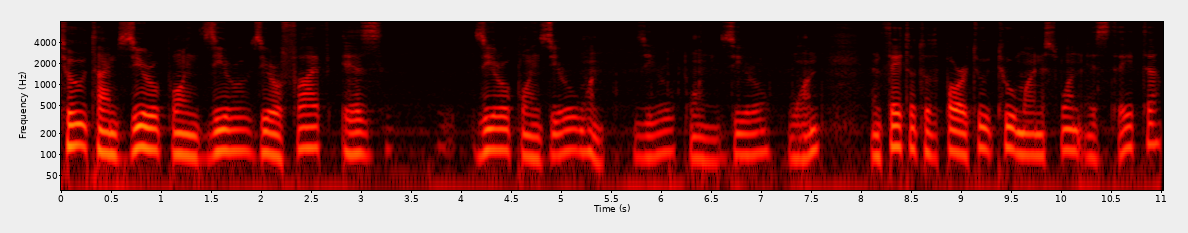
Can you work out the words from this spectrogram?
2 times 0 0.005 is 0 0.01 0 0.01 and theta to the power 2 2 minus 1 is theta.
